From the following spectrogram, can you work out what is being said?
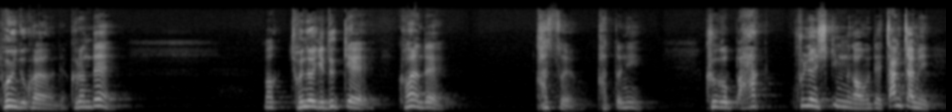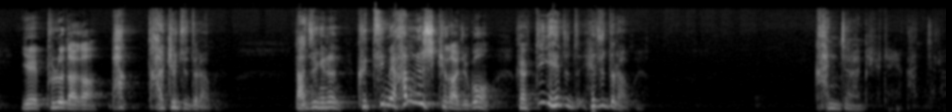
본인도 가야 하는데 그런데 막 저녁에 늦게 그 하는데 갔어요. 갔더니 그거 막 훈련시키는 가운데 짬짬이 얘 불러다가 막 가르쳐 주더라고요. 나중에는 그 팀에 합류시켜 가지고 그냥 뛰게 해주, 해주더라고요. 간절함이 필요해요. 간절함.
